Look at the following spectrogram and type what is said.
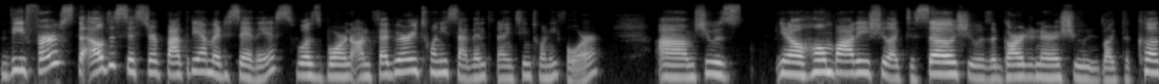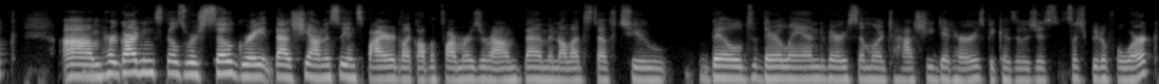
the first the eldest sister patria mercedes was born on february 27th 1924 um she was you know homebody. She liked to sew. She was a gardener. She would like to cook. Um her gardening skills were so great that she honestly inspired like all the farmers around them and all that stuff to build their land very similar to how she did hers because it was just such beautiful work.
